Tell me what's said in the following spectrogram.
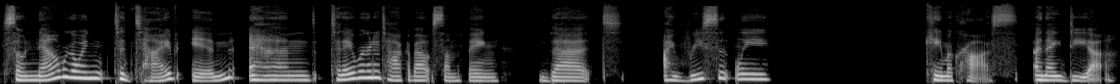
so now we're going to dive in, and today we're going to talk about something that I recently came across an idea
